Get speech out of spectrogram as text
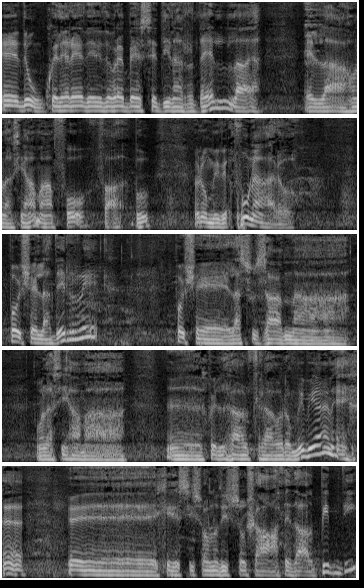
e dunque l'erede dovrebbe essere di Nardella e la, come si chiama? Fo, fa, bu, Funaro. Poi c'è la del re, poi c'è la Susanna, come la si chiama? Eh, quell'altra ora mi viene. Eh, che si sono dissociate dal PD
